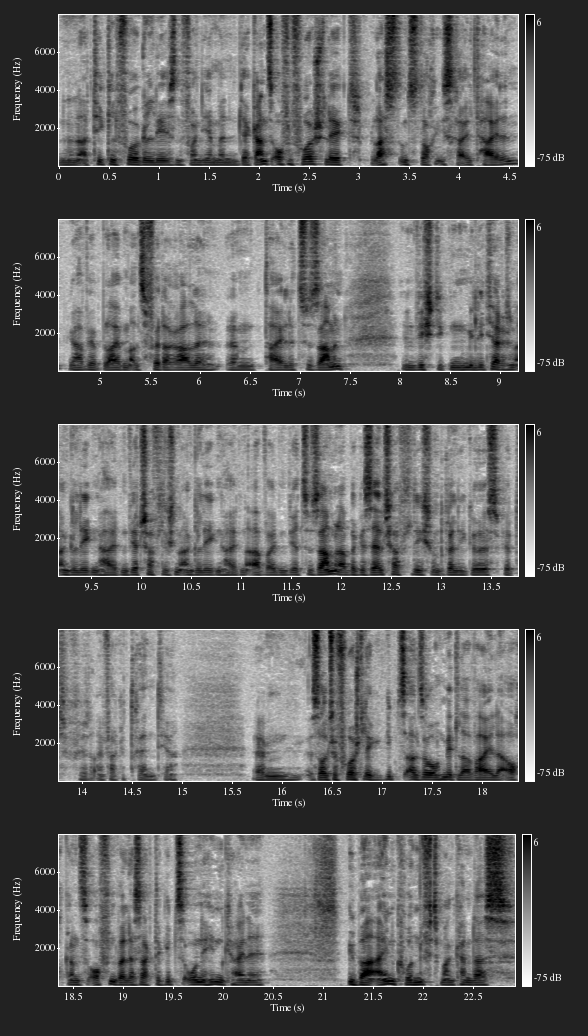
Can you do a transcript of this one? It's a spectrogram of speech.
einen Artikel vorgelesen von jemandem, der ganz offen vorschlägt, lasst uns doch Israel teilen. Ja, wir bleiben als föderale ähm, Teile zusammen. In wichtigen militärischen Angelegenheiten, wirtschaftlichen Angelegenheiten arbeiten wir zusammen, aber gesellschaftlich und religiös wird, wird einfach getrennt. Ja. Ähm, solche Vorschläge gibt es also mittlerweile auch ganz offen, weil er sagt, da gibt es ohnehin keine Übereinkunft. Man kann das,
